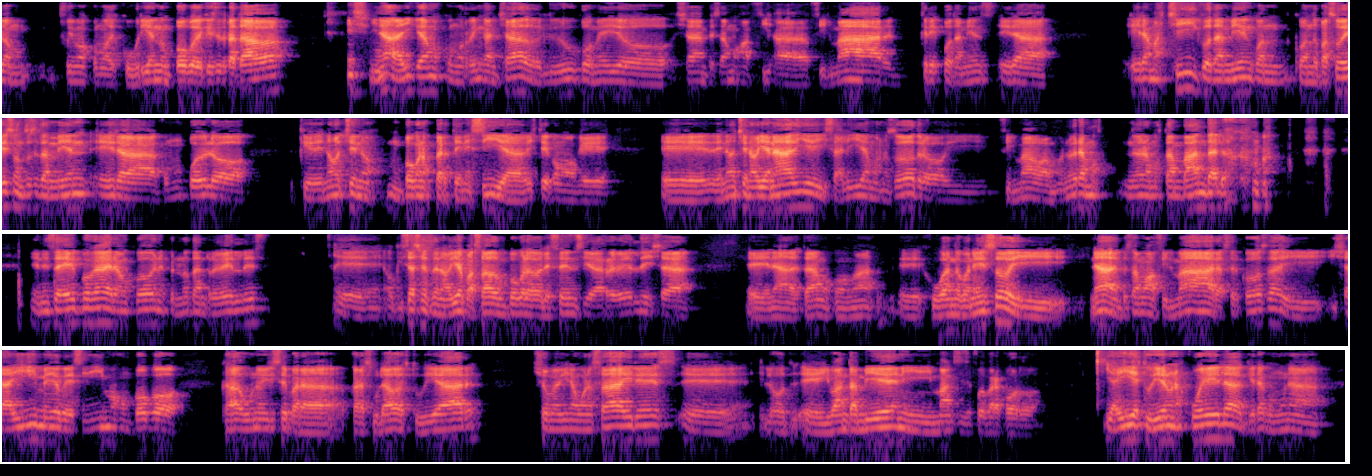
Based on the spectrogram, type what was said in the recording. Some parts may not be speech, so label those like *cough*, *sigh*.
fuimos como descubriendo un poco de qué se trataba. Y nada, ahí quedamos como reenganchados, el grupo medio, ya empezamos a, a filmar, Crespo también era, era más chico también cuando, pasó eso, entonces también era como un pueblo que de noche nos, un poco nos pertenecía, ¿viste? Como que eh, de noche no había nadie y salíamos nosotros y filmábamos. No éramos, no éramos tan vándalos como *laughs* en esa época, éramos jóvenes pero no tan rebeldes. Eh, o quizás ya se nos había pasado un poco la adolescencia rebelde y ya, eh, nada, estábamos como más jugando con eso y nada, empezamos a filmar, a hacer cosas y, ya ahí medio que decidimos un poco cada uno irse para, para su lado a estudiar yo me vine a Buenos Aires, eh, eh, Iván también y Maxi se fue para Córdoba. Y ahí estudié en una escuela que era como una,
